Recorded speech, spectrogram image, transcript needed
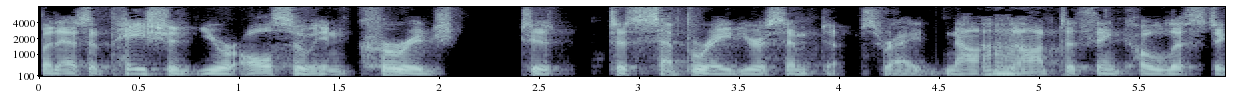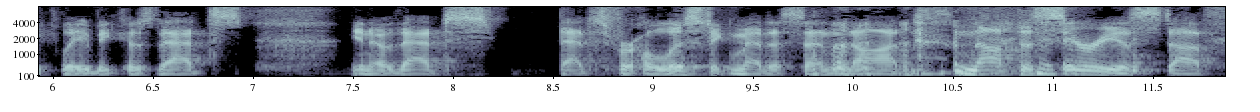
But as a patient, you're also encouraged to to separate your symptoms, right? Not Uh-huh. not to think holistically because that's, you know, that's that's for holistic medicine, not not the serious stuff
